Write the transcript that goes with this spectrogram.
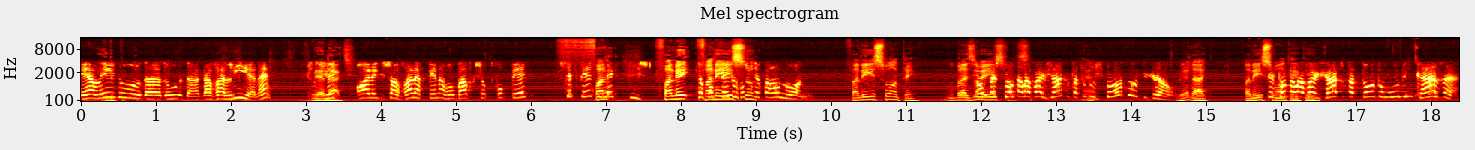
É a lei do, da, do, da, da valia, né? Verdade. olha, ele só vale a pena roubar porque se eu for pego, você pega falei, é difícil. Falei, se eu falei pego, isso. Não vou falar o nome. Falei isso ontem. No Brasil então, é isso. O pessoal da Lava Jato tá tudo é. todo, Tigrão. Verdade. Falei isso ontem. O pessoal da Lava Jato tá todo mundo em casa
